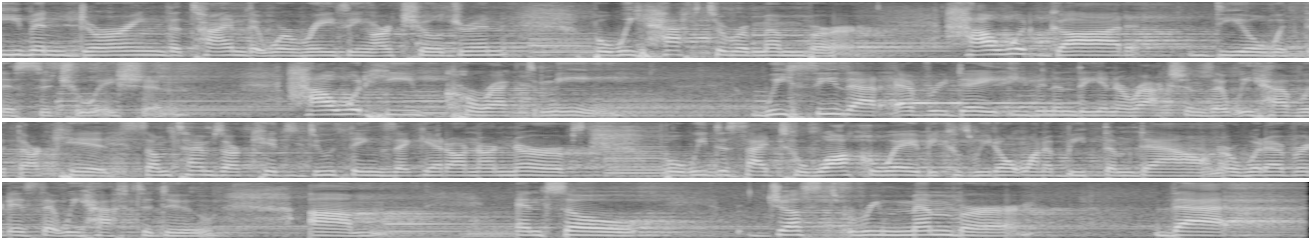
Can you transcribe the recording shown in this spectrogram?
even during the time that we're raising our children. But we have to remember how would God deal with this situation? How would He correct me? We see that every day, even in the interactions that we have with our kids. Sometimes our kids do things that get on our nerves, but we decide to walk away because we don't want to beat them down or whatever it is that we have to do. Um, and so just remember that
